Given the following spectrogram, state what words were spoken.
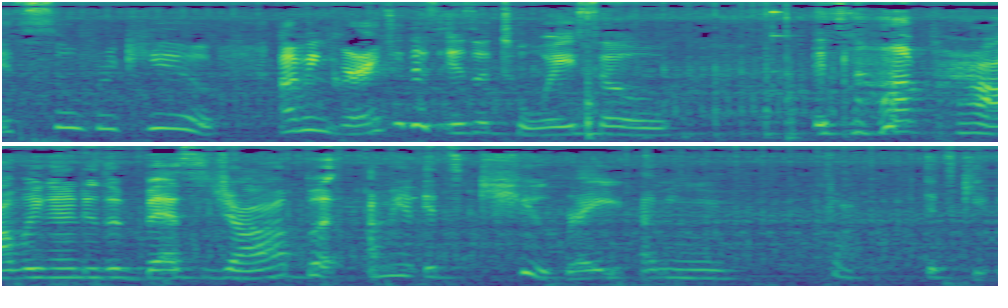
It's super cute. I mean, granted, this is a toy, so it's not probably to do the best job, but I mean, it's cute, right? I mean, come on, it's cute.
